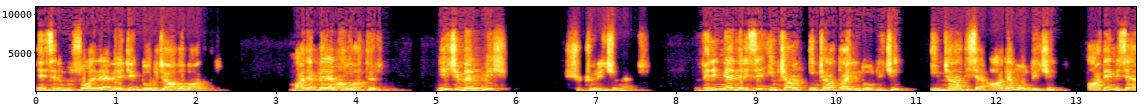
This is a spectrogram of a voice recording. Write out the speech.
Yani senin bu suallere vereceğin doğru cevaba bağlıdır. Madem veren Allah'tır, niçin vermiş? Şükür için vermiş. Verilmeyenler ise imkan, imkanat dahilinde olduğu için, imkanat ise Adem olduğu için, Adem ise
